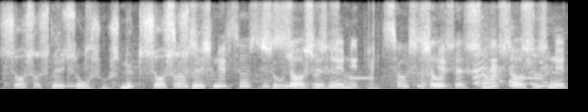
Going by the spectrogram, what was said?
Sosusnyt. Sosusnyt. Sosusnyt. Sosusnyt. Sosusnyt. Sosusnyt. Sosusnyt.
